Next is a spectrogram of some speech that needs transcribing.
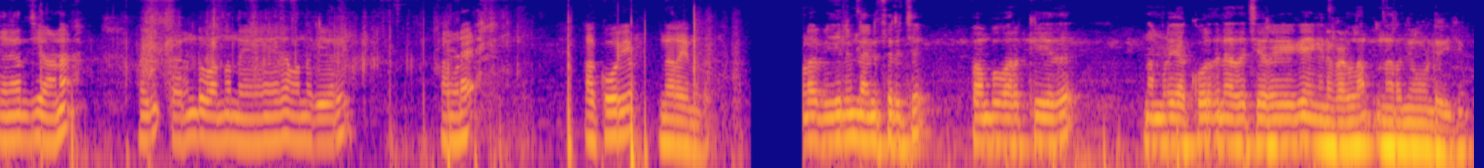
എനർജിയാണ്. വഴി കറണ്ട് വന്ന് നേരെ വന്ന് കയറി നമ്മുടെ അക്കോറിയം നിറയുന്നത്. നമ്മളെ വീലിനനുസരിച്ച് പമ്പ് വർക്ക് ചെയ്ത് നമ്മുടെ ഈ അക്കോറത്തിനകത്ത് ചെറിയ ഇങ്ങനെ വെള്ളം നിറഞ്ഞുകൊണ്ടിരിക്കും.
